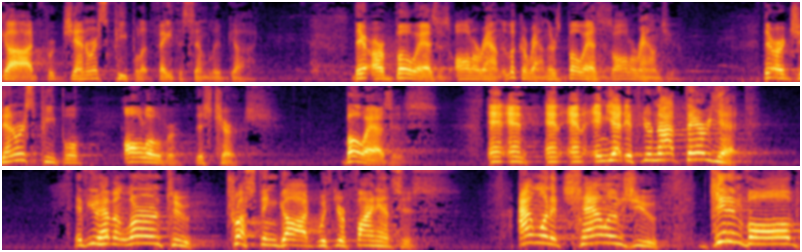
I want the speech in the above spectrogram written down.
God for generous people at Faith Assembly of God. There are Boazes all around. Look around. There's Boazes all around you. There are generous people all over this church. Boazes. And, and, and, and, and yet, if you're not there yet, if you haven't learned to trust in God with your finances, I want to challenge you Get involved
